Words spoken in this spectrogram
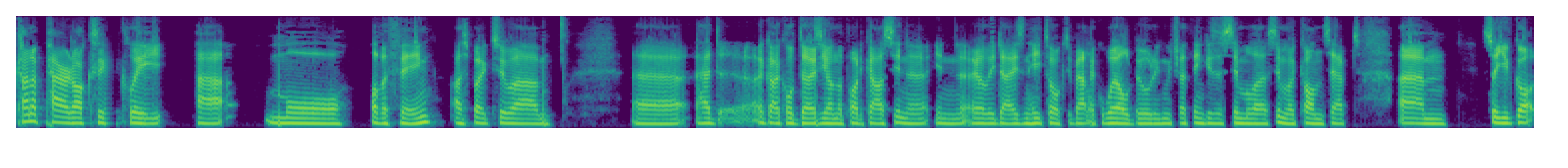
kind of paradoxically uh, more of a thing. I spoke to um, uh, had a guy called Dozy on the podcast in a, in the early days, and he talked about like world building, which I think is a similar similar concept. Um, so you've got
